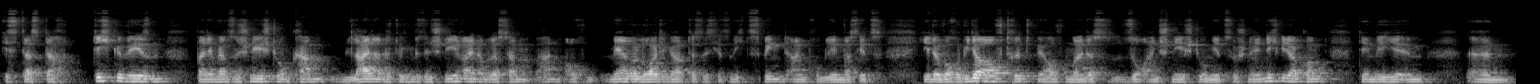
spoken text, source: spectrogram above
ist das Dach dicht gewesen. Bei dem ganzen Schneesturm kam leider natürlich ein bisschen Schnee rein, aber das haben, haben auch mehrere Leute gehabt. Das ist jetzt nicht zwingend ein Problem, was jetzt jede Woche wieder auftritt. Wir hoffen mal, dass so ein Schneesturm jetzt so schnell nicht wiederkommt, den wir hier im ähm,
